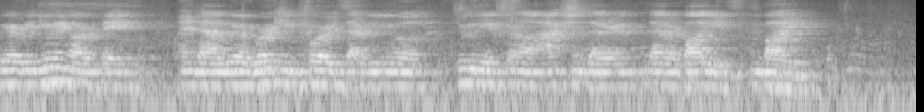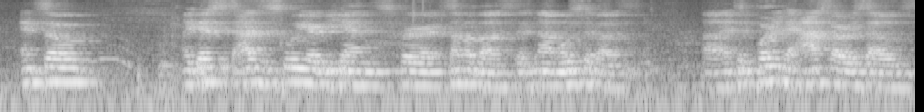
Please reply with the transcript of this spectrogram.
we are renewing our faith and we are working towards that renewal through the external actions that, are, that our bodies embody. And so, I guess as the school year begins for some of us, if not most of us, uh, it's important to ask ourselves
